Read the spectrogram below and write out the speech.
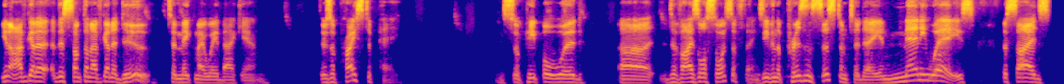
you know, I've got to this is something I've got to do to make my way back in. There's a price to pay. And so people would uh, devise all sorts of things. Even the prison system today, in many ways, besides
